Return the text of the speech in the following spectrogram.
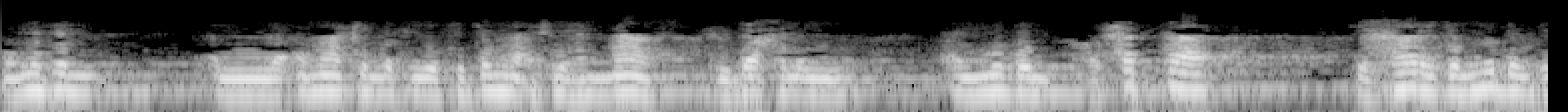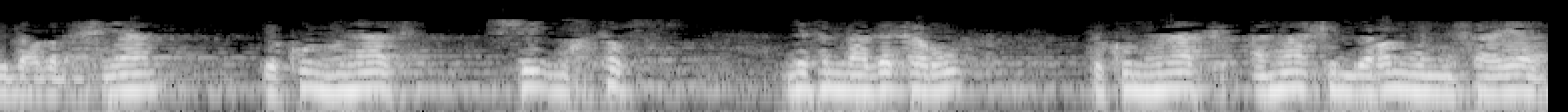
ومثل الأماكن التي يتجمع فيها الناس في داخل المدن أو حتى في خارج المدن في بعض الأحيان يكون هناك شيء مختص. مثل ما ذكروا تكون هناك أماكن لرمي النفايات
